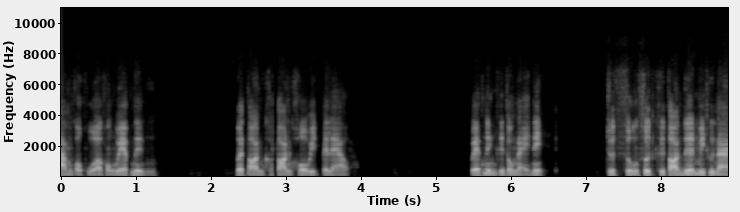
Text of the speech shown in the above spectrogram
ต่ำกว่าหัวของเวฟหนึ่งเมื่อตอนตอนโควิดไปแล้ว เวฟหนึ่งคือตรงไหนนี่ จุดสูงสุดคือตอนเดือนมิถุนา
